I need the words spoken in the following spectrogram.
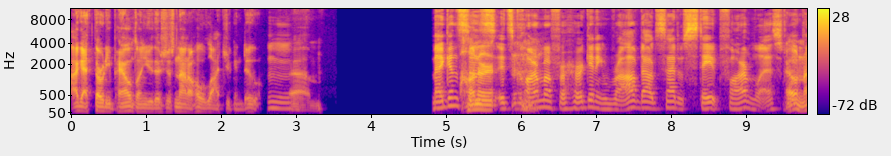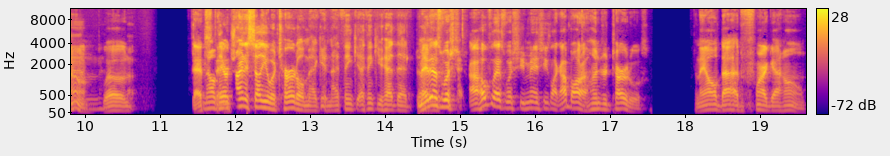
I got thirty pounds on you. There's just not a whole lot you can do. Mm. Um, Megan says it's karma for her getting robbed outside of State Farm last week. Oh no! Well, uh, that's no, they were trying to sell you a turtle, Megan. I think I think you had that. Uh, Maybe that's what. She, uh, hopefully, that's what she meant. She's like, I bought a hundred turtles, and they all died before I got home.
